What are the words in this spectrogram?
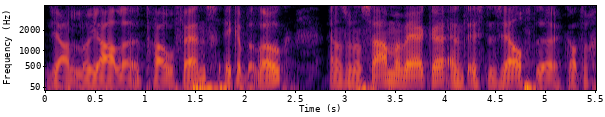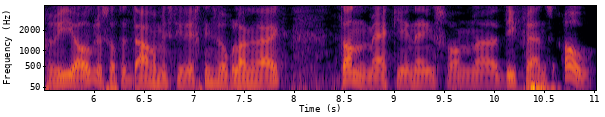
ja, loyale, trouwe fans. Ik heb dat ook. En als we dan samenwerken en het is dezelfde categorie ook. Dus dat, daarom is die richting zo belangrijk. Dan merk je ineens van eh, die fans, oh,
